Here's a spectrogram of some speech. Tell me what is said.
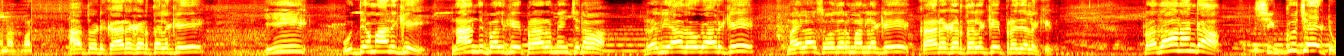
అన్న, నాతోటి కార్యకర్తలకి ఈ ఉద్యమానికి నాంది పలికి ప్రారంభించిన రవి యాదవ్ గారికి మహిళా సోదరుమణులకి కార్యకర్తలకి ప్రజలకి. ప్రధానంగా సిగ్గుచేటు.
